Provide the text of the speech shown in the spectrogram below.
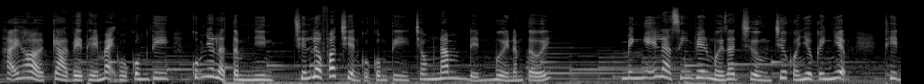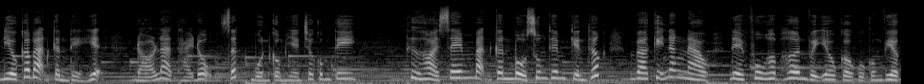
Hãy hỏi cả về thế mạnh của công ty cũng như là tầm nhìn, chiến lược phát triển của công ty trong 5 đến 10 năm tới. Mình nghĩ là sinh viên mới ra trường chưa có nhiều kinh nghiệm thì điều các bạn cần thể hiện đó là thái độ rất muốn cống hiến cho công ty. Thử hỏi xem bạn cần bổ sung thêm kiến thức và kỹ năng nào để phù hợp hơn với yêu cầu của công việc.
